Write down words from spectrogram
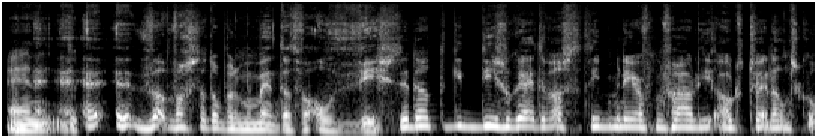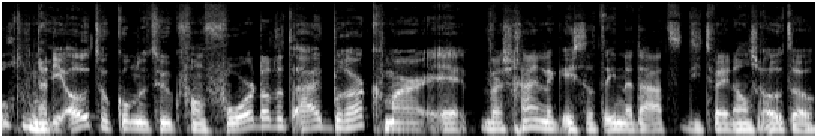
En Eh, eh, wa- Was dat op het moment dat we al wisten dat die Dieselgate was... dat die meneer of mevrouw die auto tweedehands kocht? Of Nou, die auto komt natuurlijk van voordat het uitbrak. Maar eh, waarschijnlijk is dat inderdaad die tweedehands auto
